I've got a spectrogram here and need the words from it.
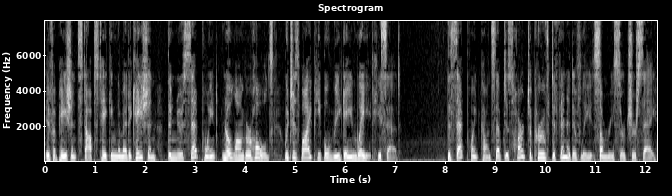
If a patient stops taking the medication, the new set point no longer holds, which is why people regain weight, he said. The set point concept is hard to prove definitively, some researchers say.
